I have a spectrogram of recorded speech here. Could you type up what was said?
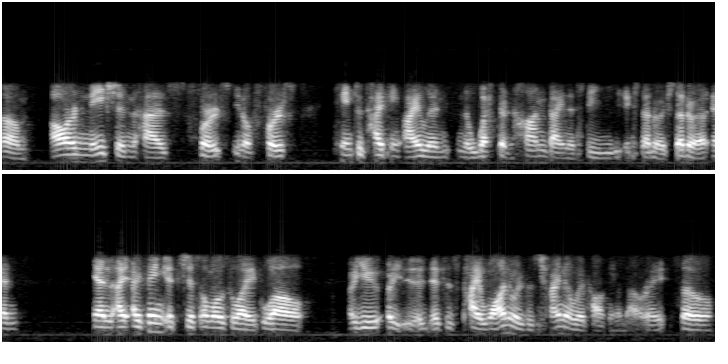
um, our nation has first, you know, first came to Taiping Island in the Western Han Dynasty, et cetera, et cetera. And and I, I think it's just almost like, well, are you, are you is this Taiwan or is this China we're talking about, right? So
